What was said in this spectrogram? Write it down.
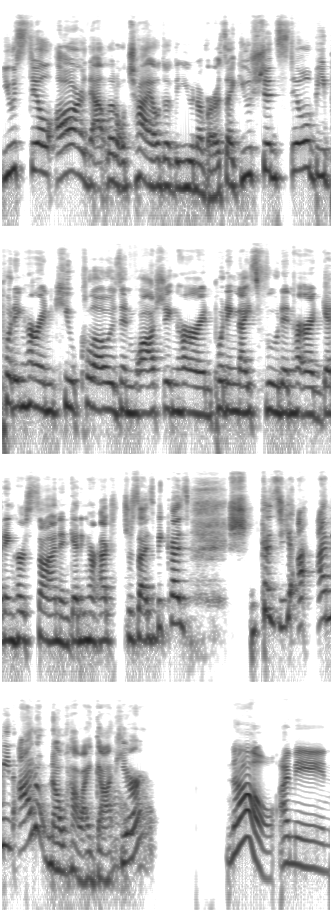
you still are that little child of the universe. Like you should still be putting her in cute clothes and washing her and putting nice food in her and getting her sun and getting her exercise because, because yeah, I, I mean, I don't know how I got here. No, I mean,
